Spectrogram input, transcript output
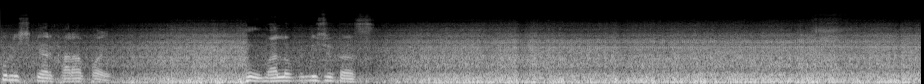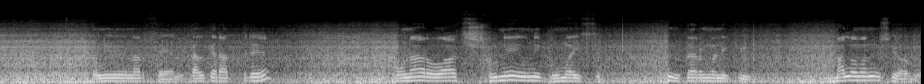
পুলিশ কি আর খারাপ হয়। ভালো পুলিশও তো উনি ওনার ফ্যান কালকে রাত্রে ওনার ওয়াজ শুনে উনি ঘুমাইছে। তার মানে কি? ভালো মানুষই হবে।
